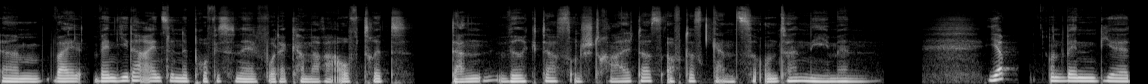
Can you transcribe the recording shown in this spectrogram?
Ähm, weil wenn jeder Einzelne professionell vor der Kamera auftritt, dann wirkt das und strahlt das auf das ganze Unternehmen. Ja, und wenn dir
